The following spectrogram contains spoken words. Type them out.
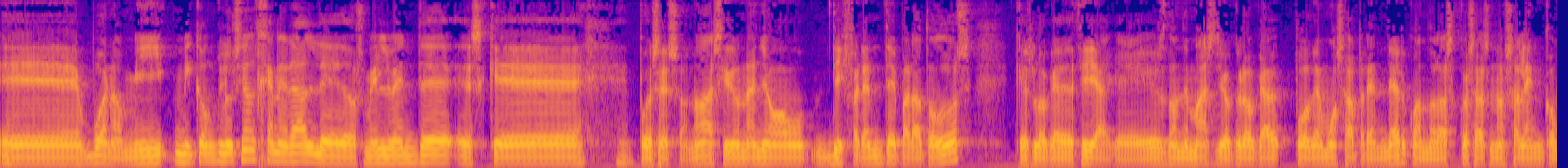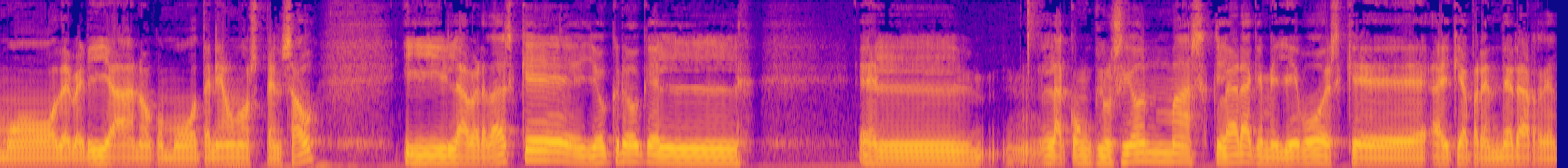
Eh, bueno, mi, conclusión general de 2020 es que, pues eso, ¿no? Ha sido un año diferente para todos, que es lo que decía, que es donde más yo creo que podemos aprender cuando las cosas no salen como deberían o como teníamos pensado. Y la verdad es que yo creo que el, el, la conclusión más clara que me llevo es que hay que aprender a, re,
